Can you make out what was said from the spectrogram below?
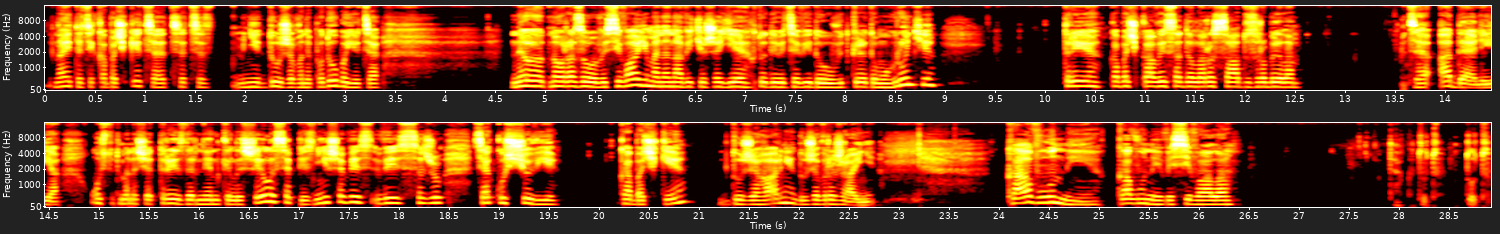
знаєте, ці кабачки, це, це, це мені дуже вони подобаються. Неодноразово висіваю. У мене навіть вже є, хто дивиться відео у відкритому ґрунті. Три кабачка висадила, розсаду зробила. Це Аделія. Ось тут у мене ще три зернинки лишилося, пізніше висаджу. Це кущові кабачки, дуже гарні, дуже врожайні. Кавуни. Кавуни висівала. Так, тут, тут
